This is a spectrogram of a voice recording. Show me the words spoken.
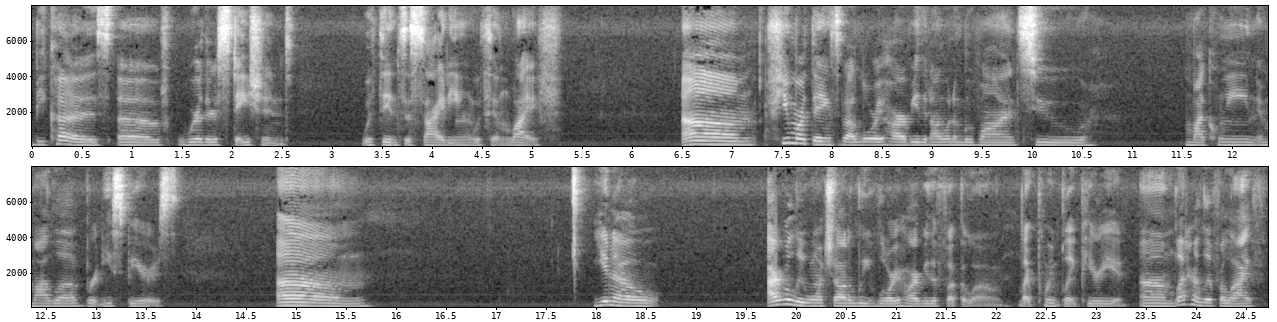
because of where they're stationed within society and within life um, a few more things about Lori Harvey, then I want to move on to my queen and my love, Britney Spears. Um, you know, I really want y'all to leave Lori Harvey the fuck alone. Like point blank period. Um, let her live her life.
